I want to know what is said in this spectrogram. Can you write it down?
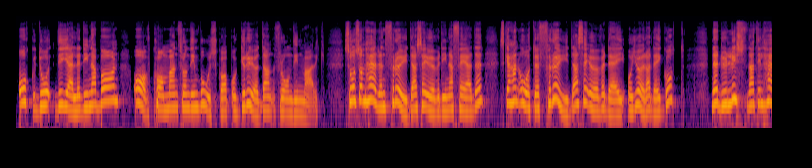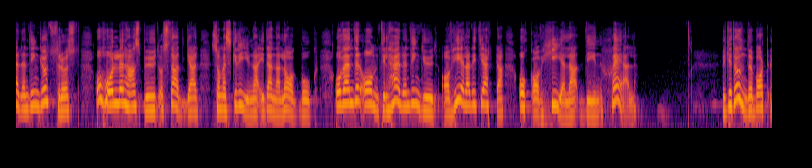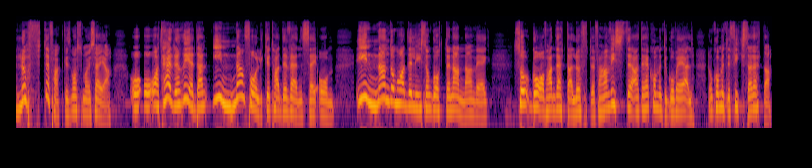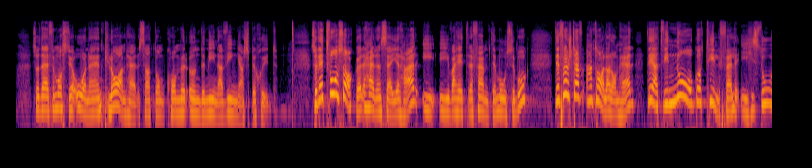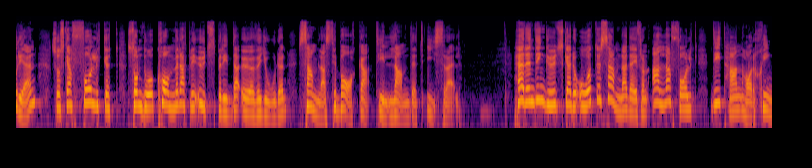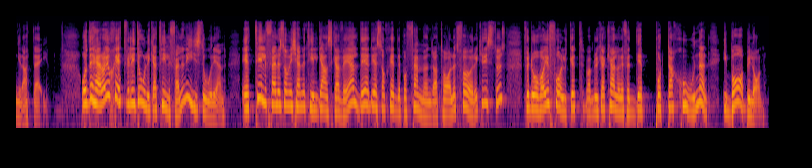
och då det gäller dina barn, avkomman från din boskap och grödan från din mark. Så som Herren fröjdar sig över dina fäder ska han åter fröjda sig över dig och göra dig gott. När du lyssnar till Herren din Guds röst och håller hans bud och stadgar som är skrivna i denna lagbok och vänder om till Herren din Gud av hela ditt hjärta och av hela din själ. Vilket underbart löfte faktiskt måste man ju säga. Och, och, och, att Herren redan innan folket hade vänt sig om, innan de hade liksom gått en annan väg, så gav han detta löfte. För han visste att det här kommer inte gå väl. De kommer inte fixa detta. Så därför måste jag ordna en plan här så att de kommer under mina vingars beskydd. Så det är två saker Herren säger här i, i vad heter det, femte Mosebok. Det första han talar om här, det är att vid något tillfälle i historien så ska folket som då kommer att bli utspridda över jorden samlas tillbaka till landet Israel. Herren din Gud ska då åter samla dig från alla folk dit han har skingrat dig. Och Det här har ju skett vid lite olika tillfällen i historien. Ett tillfälle som vi känner till ganska väl, det är det som skedde på 500-talet före Kristus. För då var ju folket, man brukar kalla det för deportationen i Babylon.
